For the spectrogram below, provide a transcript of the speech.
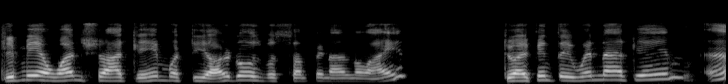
give me a one-shot game with the Argos with something on the line. Do I think they win that game? Uh,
